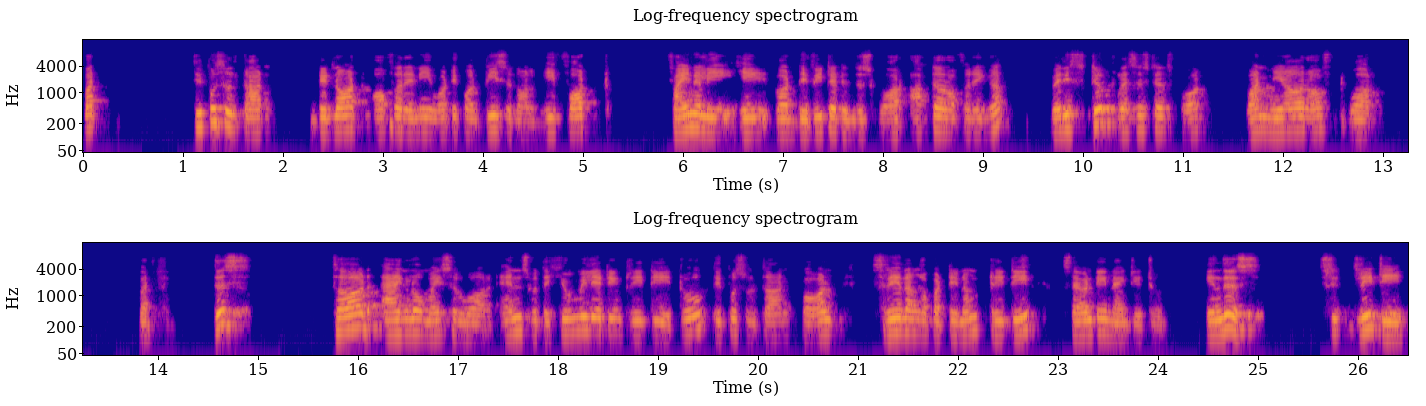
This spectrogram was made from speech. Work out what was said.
but Tipu Sultan did not offer any what you call peace and all. He fought. Finally, he got defeated in this war after offering a very stiff resistance for one year of war. But this third Anglo-Mysore War ends with a humiliating treaty to Tipu Sultan called Srirangapattinam Treaty 1792. In this treaty,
